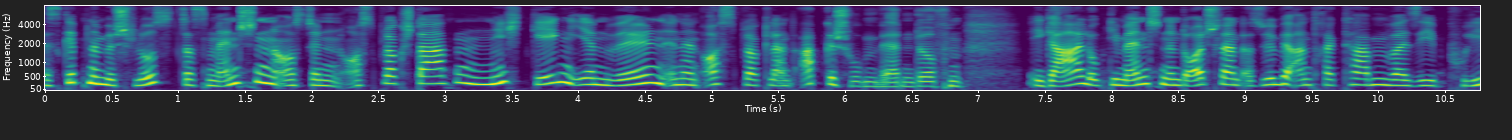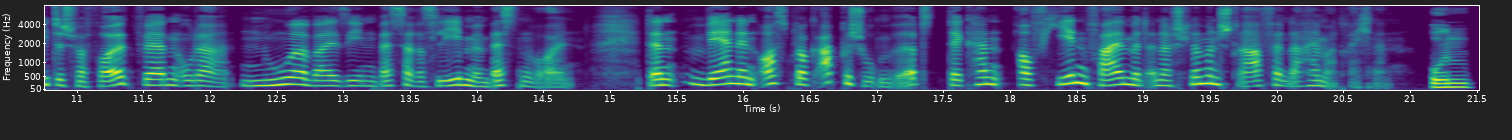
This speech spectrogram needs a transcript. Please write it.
Es gibt einen Beschluss, dass Menschen aus den Ostblockstaaten nicht gegen ihren Willen in ein Ostblockland abgeschoben werden dürfen. Egal, ob die Menschen in Deutschland Asyl beantragt haben, weil sie politisch verfolgt werden oder nur, weil sie ein besseres Leben im Westen wollen. Denn wer in den Ostblock abgeschoben wird, der kann auf jeden Fall mit einer schlimmen Strafe in der Heimat rechnen. Und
